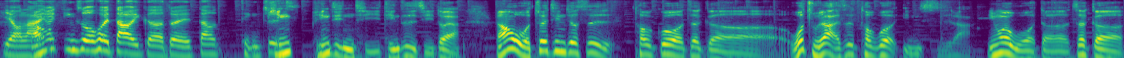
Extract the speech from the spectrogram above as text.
有啦，因为听说会到一个对到停滞瓶瓶颈期、停滞期，对啊。然后我最近就是透过这个，我主要还是透过饮食啦，因为我的这个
